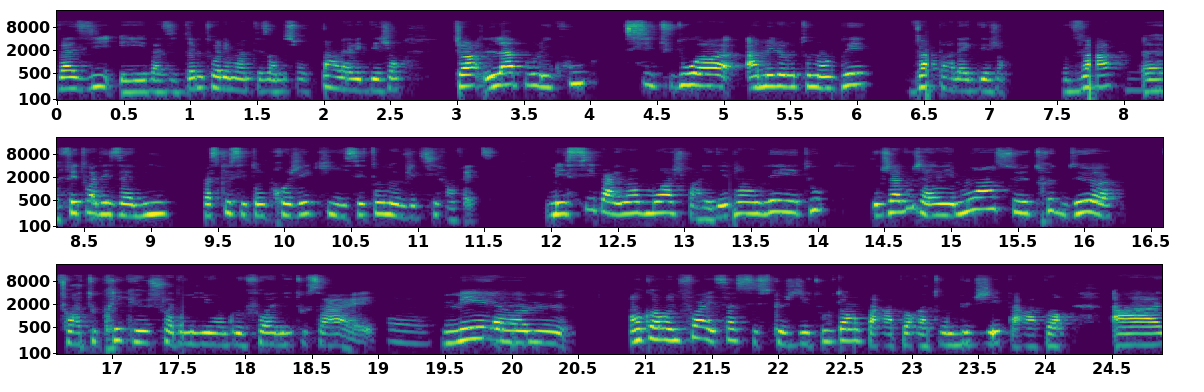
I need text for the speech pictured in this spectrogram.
vas-y et vas-y donne-toi les mains de tes ambitions, parle avec des gens. Tu vois, là pour le coup, si tu dois améliorer ton anglais, va parler avec des gens, va, euh, fais-toi des amis, parce que c'est ton projet qui, c'est ton objectif en fait. Mais si par exemple moi je parlais déjà anglais et tout, donc j'avoue j'avais moins ce truc de euh, faut à tout prix que je sois dans le milieu anglophone et tout ça. Mais euh, encore une fois, et ça c'est ce que je dis tout le temps par rapport à ton budget, par rapport à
